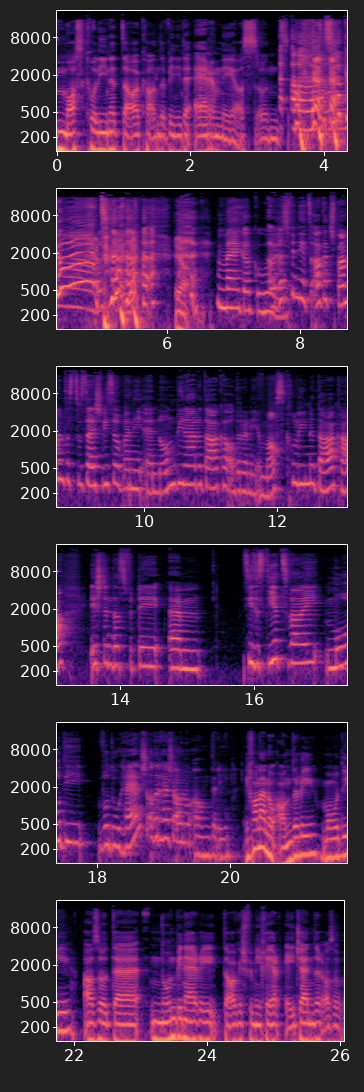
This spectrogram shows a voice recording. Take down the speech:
maskulinen Tag habe, dann bin ich der Erneas. Und so gut. ja. Mega gut. Aber das finde ich jetzt auch ganz spannend, dass du sagst, wieso, wenn ich einen non-binären Tag habe oder wenn ich einen maskulinen Tag habe, ist denn das für dich, ähm, sind das die zwei Modi, die du hast, oder hast du auch noch andere? Ich habe auch noch andere Modi. Also der non-binäre Tag ist für mich eher agender, also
